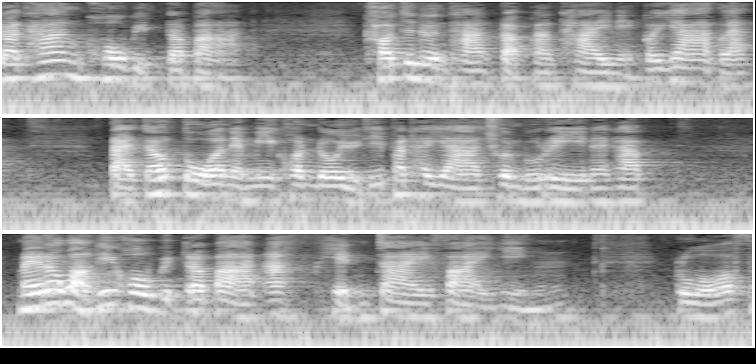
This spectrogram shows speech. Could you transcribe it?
กระทั่งโควิดระบาด เขาจะเดินทางกลับกันไทยเนี่ยก็ยากแล้ว แต่เจ้าตัวเนี่ยมีคอนโดอยู่ที่พัทยาชนบุรีนะครับ ในระหว่างที่โควิดระบาดอะเห็นใจฝ่ายหญิง กลัวว่าแฟ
